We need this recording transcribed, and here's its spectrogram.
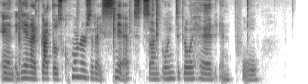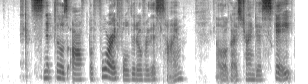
And again, I've got those corners that I snipped. So I'm going to go ahead and pull, snip those off before I fold it over this time. That little guy's trying to escape.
